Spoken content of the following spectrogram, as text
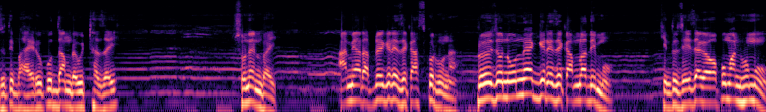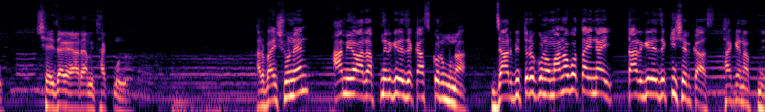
যদি ভাইয়ের উপর দামটা উঠা যাই। শোনেন ভাই, আমি আর আপনার গ্যারেজে কাজ করব না। প্রয়োজন অন্য এক গ্যারেজে কামলা দিমু কিন্তু যে জায়গায় অপমান হমু, সেই জায়গায় আর আমি থাকব না। আর ভাই শুনেন, আমিও আর আপনার গ্যারেজে কাজ করব না। যার ভিতরে কোনো মানবতাই নাই, তার গ্যারেজে কিসের কাজ? থাকেন আপনি।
